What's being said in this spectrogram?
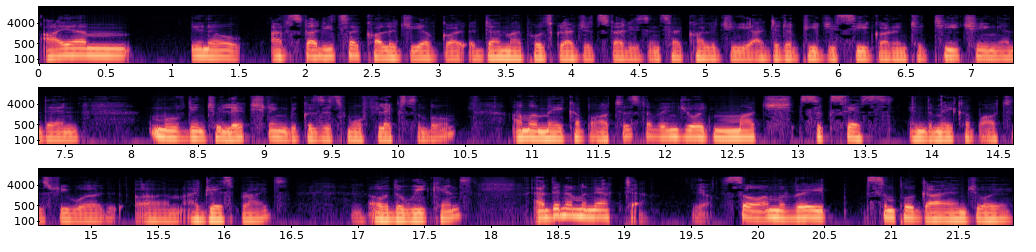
I am, you know, I've studied psychology. I've got done my postgraduate studies in psychology. I did a PGC, got into teaching, and then moved into lecturing because it's more flexible. I'm a makeup artist. I've enjoyed much success in the makeup artistry world. Um, I dress brides over the weekends, and then I'm an actor. Yeah. So I'm a very simple guy. I enjoy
